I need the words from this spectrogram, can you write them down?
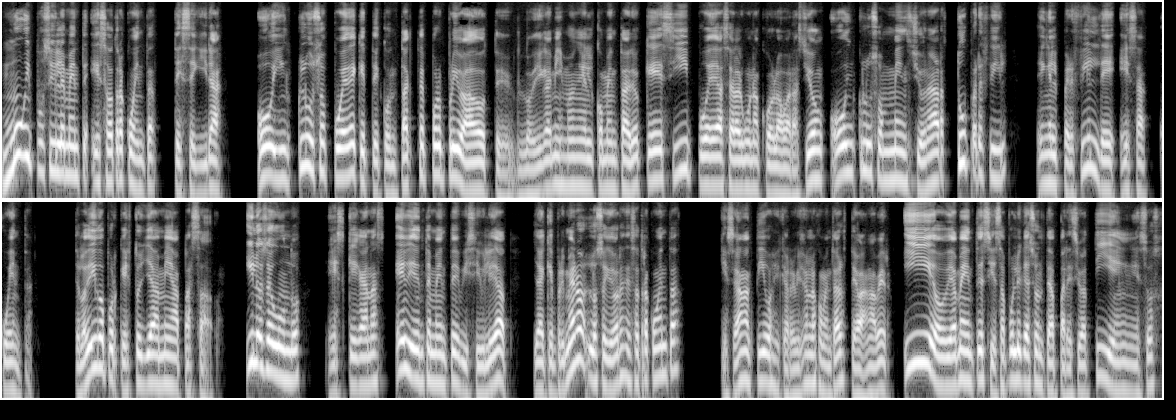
muy posiblemente esa otra cuenta te seguirá o incluso puede que te contacte por privado, te lo diga mismo en el comentario, que sí puede hacer alguna colaboración o incluso mencionar tu perfil en el perfil de esa cuenta. Te lo digo porque esto ya me ha pasado. Y lo segundo es que ganas evidentemente visibilidad, ya que primero los seguidores de esa otra cuenta que sean activos y que revisen los comentarios te van a ver. Y obviamente si esa publicación te apareció a ti en esos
